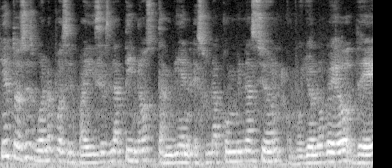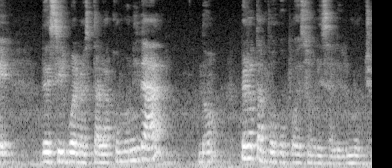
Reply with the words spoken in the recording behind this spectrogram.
Y entonces, bueno, pues en países latinos también es una combinación, como yo lo veo, de decir, bueno, está la comunidad, ¿no? Pero tampoco puede sobresalir mucho,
